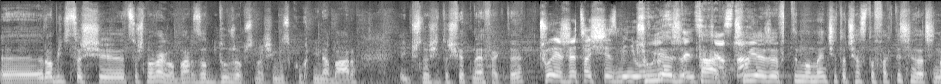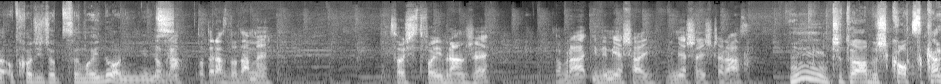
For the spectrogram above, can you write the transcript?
e, robić coś, e, coś nowego. Bardzo dużo przynosimy z kuchni na bar i przynosi to świetne efekty. Czujesz, że coś się zmieniło w Czuję, że konsystencji tak, ciasta? czuję, że w tym momencie to ciasto faktycznie zaczyna odchodzić od mojej dłoni, więc... Dobra, to teraz dodamy coś z twojej branży. Dobra, i wymieszaj, wymieszaj jeszcze raz. Mm, czy to aby szkocka?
